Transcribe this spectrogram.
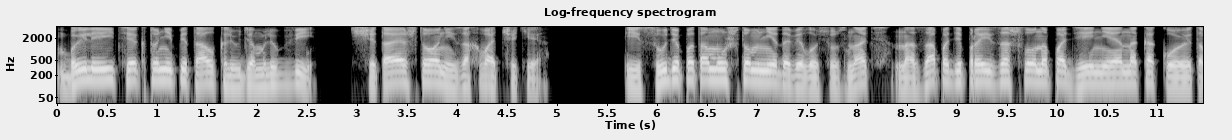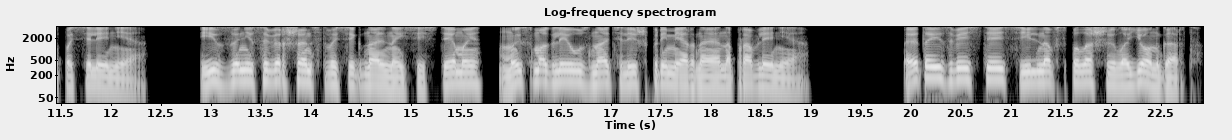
были и те, кто не питал к людям любви, считая, что они захватчики. И судя по тому, что мне довелось узнать, на Западе произошло нападение на какое-то поселение. Из-за несовершенства сигнальной системы мы смогли узнать лишь примерное направление. Это известие сильно всполошило Йонгард.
